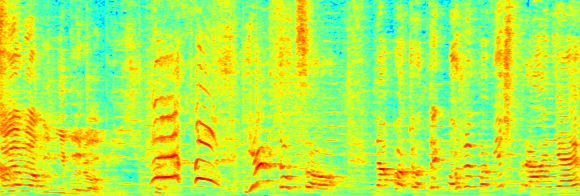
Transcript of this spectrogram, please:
Co ja miałbym niby robić? Jak to co? Na początek może powiesz pranie.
